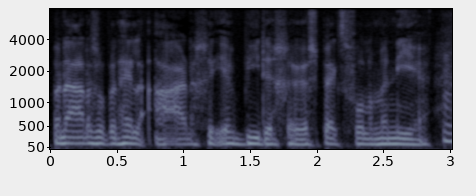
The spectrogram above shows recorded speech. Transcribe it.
benader ze op een hele aardige, eerbiedige, respectvolle manier. Mm.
